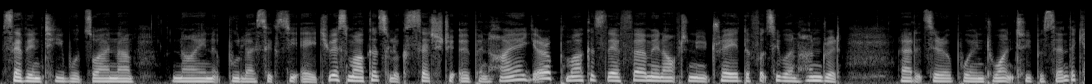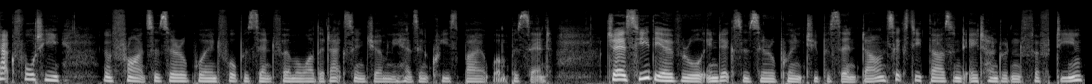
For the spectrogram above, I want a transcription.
70, Botswana, 9 Pula 68. US markets look set to open higher. Europe markets their firm in afternoon trade. The FTSE 100 at 0.12%. The CAC 40 in France is 0.4% firmer, while the DAX in Germany has increased by 1%. JSE, the overall index is 0.2% down, 60,815.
